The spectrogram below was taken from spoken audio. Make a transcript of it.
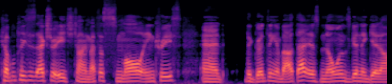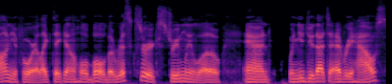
A couple pieces extra each time. That's a small increase and the good thing about that is no one's going to get on you for it like taking a whole bowl. The risks are extremely low and when you do that to every house,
